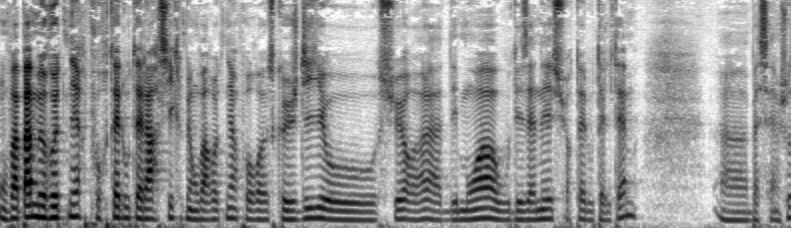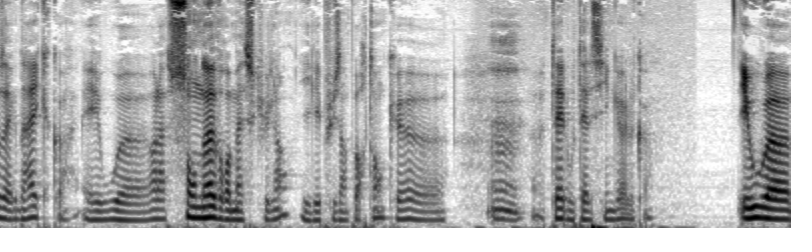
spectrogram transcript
on va pas me retenir pour tel ou tel article, mais on va retenir pour euh, ce que je dis au, sur voilà, des mois ou des années sur tel ou tel thème. Euh, bah, c'est la même chose avec Drake, quoi. Et où euh, voilà, son œuvre masculin, il est plus important que euh, Hmm. tel ou tel single, quoi. Et où euh,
